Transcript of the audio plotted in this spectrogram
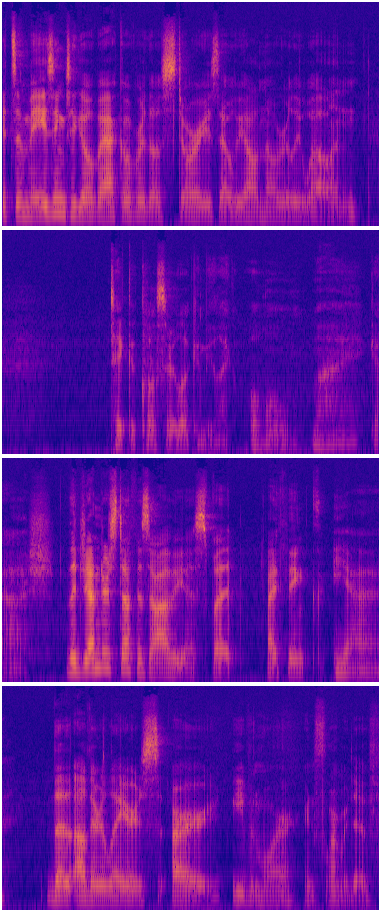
it's amazing to go back over those stories that we all know really well and take a closer look and be like, "Oh my gosh." The gender stuff is obvious, but I think yeah, the other layers are even more informative.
